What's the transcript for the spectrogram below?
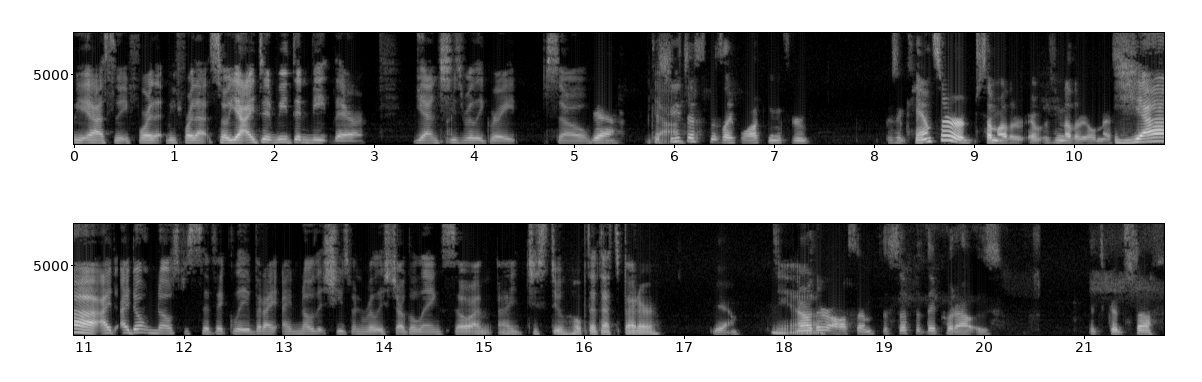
we asked before that before that. So yeah, I did. We did meet there. Yeah, and she's really great. So yeah. Because yeah. she just was like walking through. Is it cancer or some other? It was another illness. Yeah, I I don't know specifically, but I I know that she's been really struggling. So I'm I just do hope that that's better. Yeah. Yeah. No, they're awesome. The stuff that they put out is it's good stuff.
